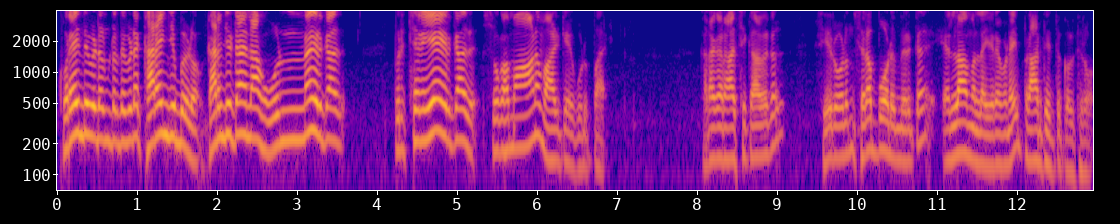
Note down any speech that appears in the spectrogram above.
குறைந்து விடும்ன்றதை விட கரைஞ்சு போயிடும். கரைஞ்சிட்டா நாங்கள் ஒன்றும் இருக்காது. பிரச்சனையே இருக்காது. சுகமான வாழ்க்கையை கொடுப்பார். கடகராசிக்காரர்கள் சீரோடும் சிறப்போடும் இருக்க எல்லாம் வல்ல இறைவனை பிரார்த்தித்துக் கொள்கிறோம்.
